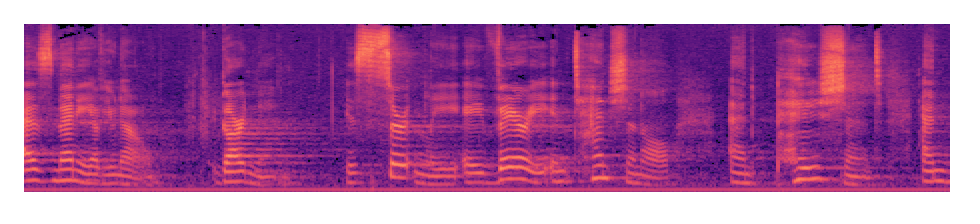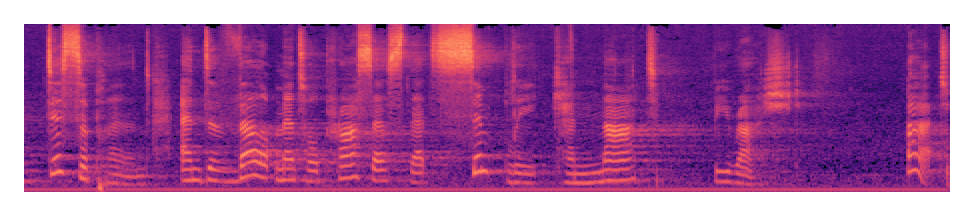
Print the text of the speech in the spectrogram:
As many of you know, gardening is certainly a very intentional and patient and disciplined and developmental process that simply cannot be rushed. But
